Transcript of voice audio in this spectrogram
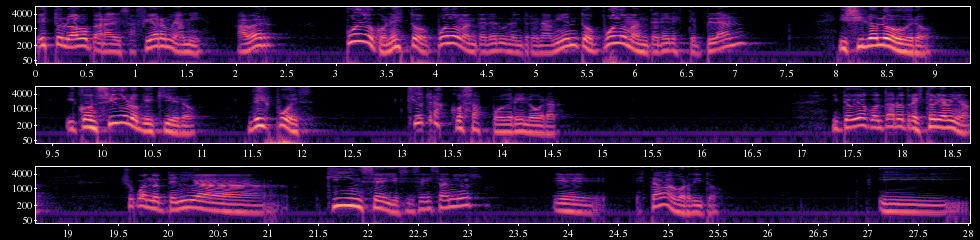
Esto lo hago para desafiarme a mí. A ver, ¿puedo con esto? ¿Puedo mantener un entrenamiento? ¿Puedo mantener este plan? Y si lo logro y consigo lo que quiero, después ¿qué otras cosas podré lograr? Y te voy a contar otra historia mía. Yo cuando tenía 15, 16 años, eh, estaba gordito. Y,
